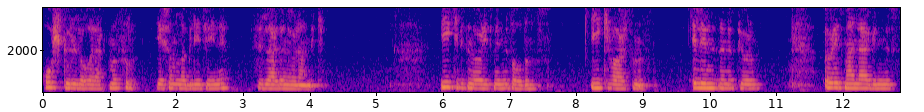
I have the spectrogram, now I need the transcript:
hoşgörülü olarak nasıl yaşanılabileceğini sizlerden öğrendik. İyi ki bizim öğretmenimiz oldunuz. İyi ki varsınız. Ellerinizden öpüyorum. Öğretmenler gününüz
